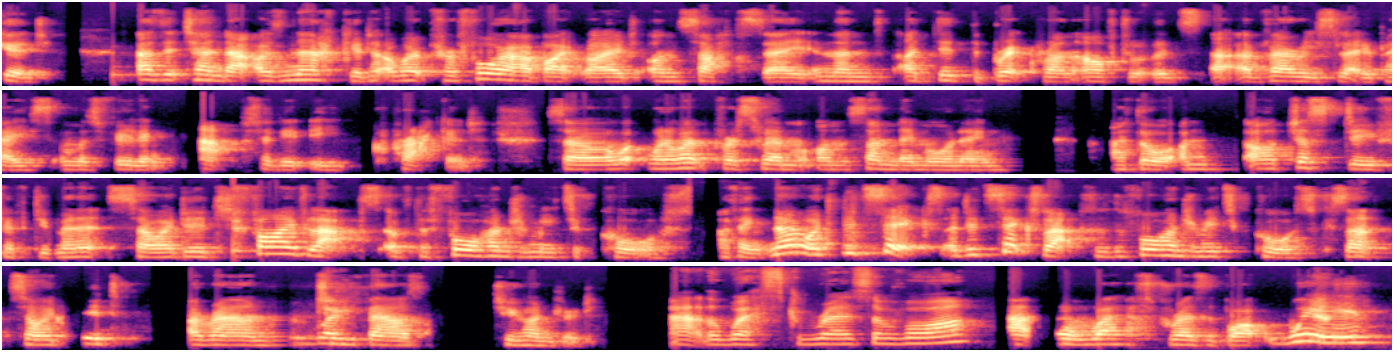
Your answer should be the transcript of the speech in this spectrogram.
good. As it turned out, I was knackered. I went for a four-hour bike ride on Saturday, and then I did the brick run afterwards at a very slow pace, and was feeling absolutely crackered. So when I went for a swim on Sunday morning, I thought I'm, I'll just do 50 minutes. So I did five laps of the 400 meter course. I think no, I did six. I did six laps of the 400 meter course because I so I did around Wait. 2,200 At the West Reservoir. at the West Reservoir with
